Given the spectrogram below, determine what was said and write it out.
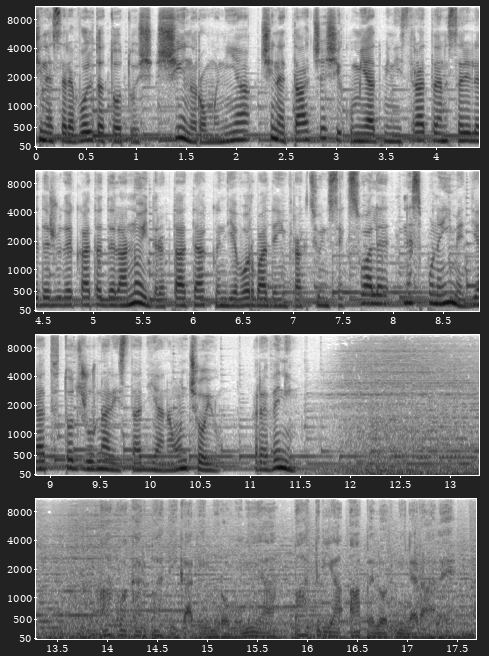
Cine se revoltă totuși și în România, cine tace și cum e administrată în sările de judecată de la noi dreptatea când e vorba de infracțiuni sexuale, ne spune imediat tot jurnalista Diana Oncioiu. Revenim. Aqua Carpatica din România, patria apelor minerale.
